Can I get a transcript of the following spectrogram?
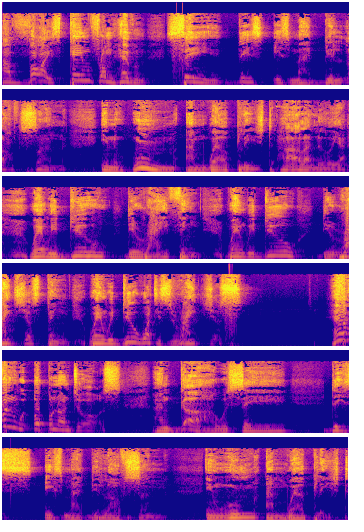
a voice came from heaven saying, This is my beloved Son, in whom I'm well pleased. Hallelujah. When we do the right thing, when we do the righteous thing, when we do what is righteous, heaven will open unto us, and God will say, This is my beloved Son, in whom I'm well pleased.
